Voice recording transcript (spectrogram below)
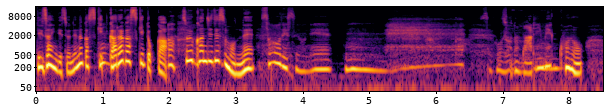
デザインですよね。なんか好き、うん、柄が好きとかそういう感じですもんね。そうですよね。うん。すごい。そのマリメッコの、うん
